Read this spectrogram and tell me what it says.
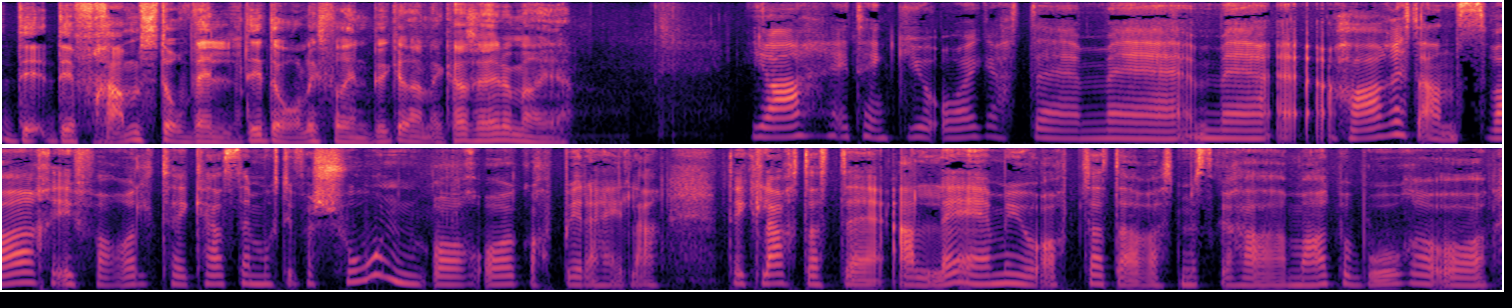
det, det framstår veldig dårlig for innbyggerne. Hva sier du, Marie? Ja, jeg tenker jo òg at eh, vi, vi har et ansvar i forhold til hva som er motivasjonen vår òg oppi det hele. Det er klart at eh, alle er vi jo opptatt av at vi skal ha mat på bordet og,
